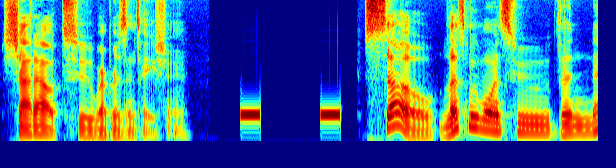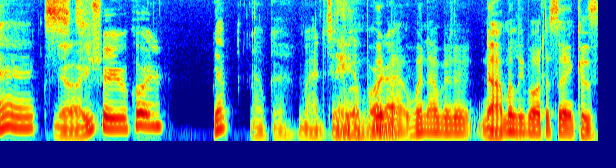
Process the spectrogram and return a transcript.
shout out to representation. So, let's move on to the next. Yo, are you sure you're recording? Yep. Okay. Might have to take Damn, that part when, I, out. when I'm gonna, no, I'm gonna leave all this in because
